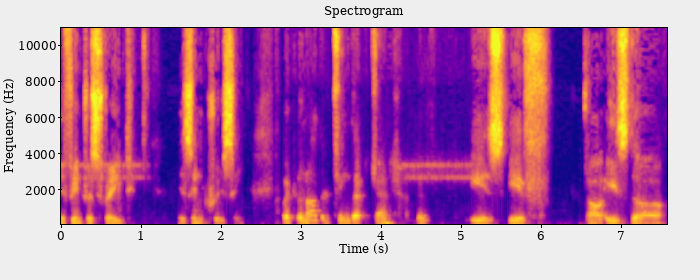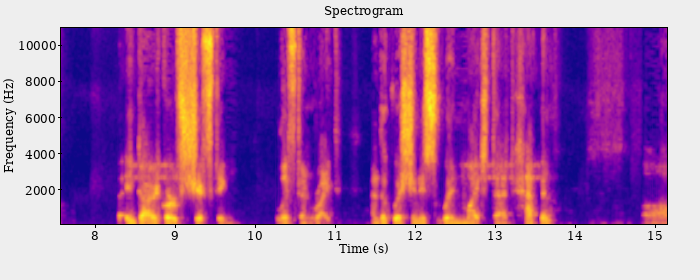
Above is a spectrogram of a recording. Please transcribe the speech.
if interest rate is increasing. But another thing that can happen is if uh, is the, entire curve shifting left and right. And the question is, when might that happen? Uh,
